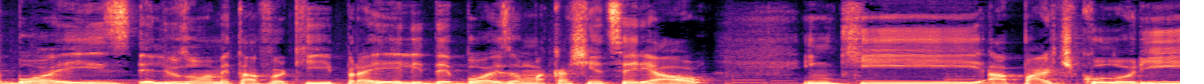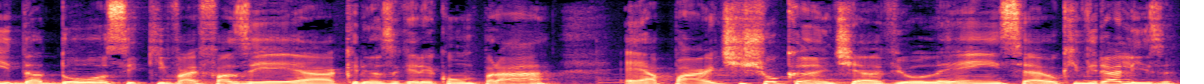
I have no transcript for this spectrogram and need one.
Boys, ele usa uma metáfora que pra ele The Boys é uma caixinha de cereal em que a parte colorida, doce que vai fazer a criança querer comprar é a parte chocante, é a violência, é o que viraliza.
